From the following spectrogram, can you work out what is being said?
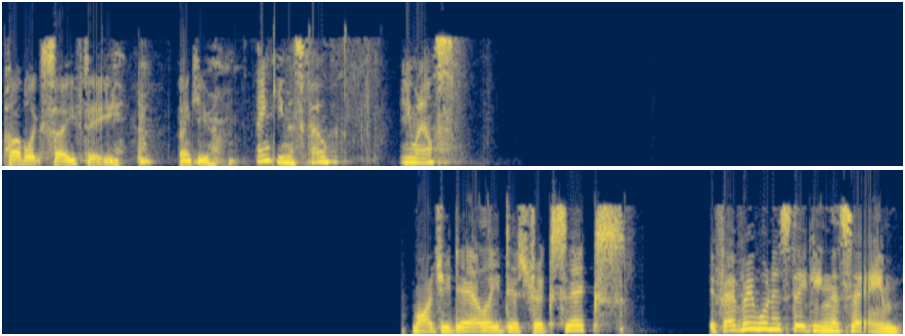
public safety. Thank you. Thank you, Ms. Coe. Anyone else? Margie Daly, District 6. If everyone is thinking the same,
